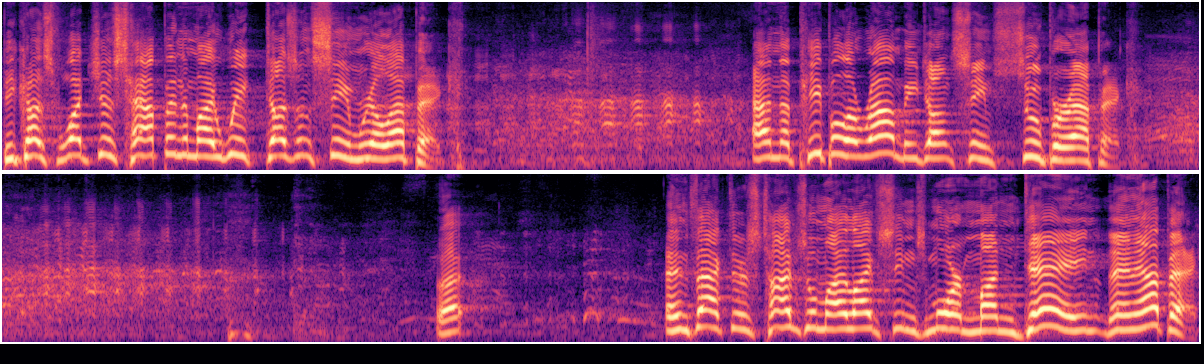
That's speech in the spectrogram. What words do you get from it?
Because what just happened in my week doesn't seem real epic. and the people around me don't seem super epic. right? In fact, there's times when my life seems more mundane than epic.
